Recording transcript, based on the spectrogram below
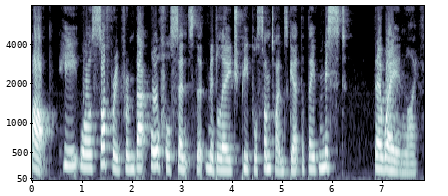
up, he was suffering from that awful sense that middle aged people sometimes get that they've missed their way in life.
